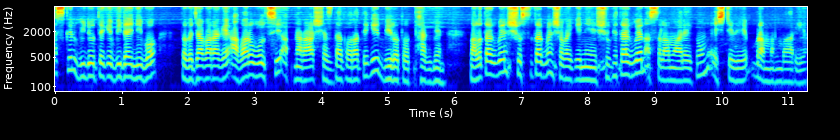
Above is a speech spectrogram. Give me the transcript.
আজকের ভিডিও থেকে বিদায় নিব। তবে যাবার আগে আবারও বলছি, আপনারা সেজদা করা থেকে বিরত থাকবেন। ভালো থাকবেন, সুস্থ থাকবেন, সবাইকে নিয়ে সুখে থাকবেন। আসসালামু আলাইকুম, এস টিভি ব্রাহ্মণবাড়িয়া।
